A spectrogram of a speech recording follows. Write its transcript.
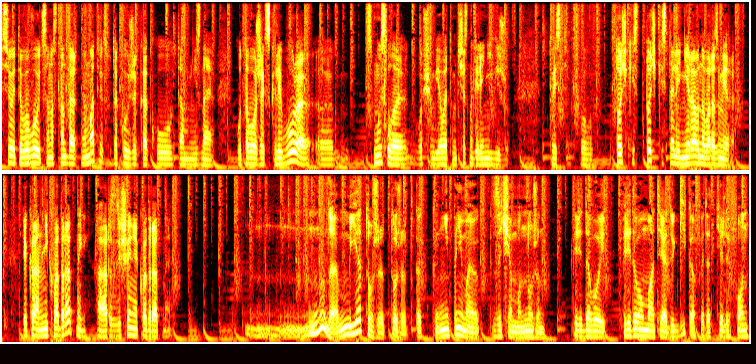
все это выводится на стандартную матрицу, такую же, как у, там, не знаю, у того же Экскалибура. Э, смысла, в общем, я в этом, честно говоря, не вижу. То есть точки, точки стали неравного размера. Экран не квадратный, а разрешение квадратное. Ну да, я тоже, тоже как не понимаю, зачем он нужен передовой, передовому отряду гиков этот телефон.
